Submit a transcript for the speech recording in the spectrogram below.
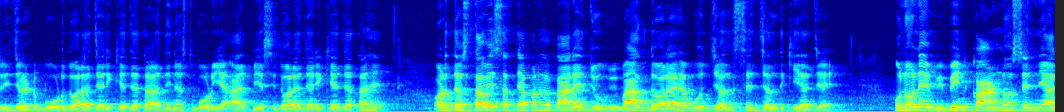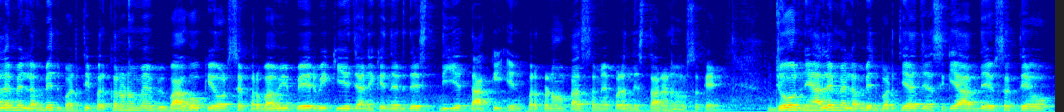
रिज़ल्ट बोर्ड द्वारा जारी किया जाता है, अधीनस्थ बोर्ड या आरपीएससी द्वारा जारी किया जाता है। और दस्तावेज़ सत्यापन का कार्य जो विभाग द्वारा है, वो जल्द से जल्द किया जाए। उन्होंने विभिन्न कारणों से न्यायालय में लंबित भर्ती प्रकरणों में विभागों की ओर से प्रभावी पैरवी किए जाने के निर्देश दिए ताकि इन प्रकरणों का समय पर निस्तारण हो सके। जो न्यायालय में लंबित भर्तियाँ, जैसे कि आप देख सकते हो,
